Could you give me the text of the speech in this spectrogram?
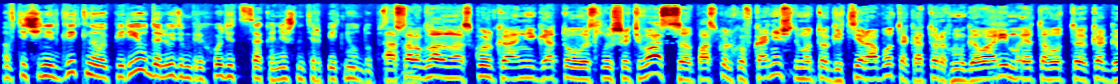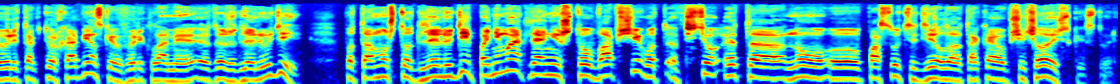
в течение длительного периода людям приходится, конечно, терпеть неудобства. А самое главное, насколько они готовы слышать вас, поскольку в конечном итоге те работы, о которых мы говорим, это вот, как говорит актер Хабенский в рекламе, это же для людей. Потому что для людей, понимают ли они, что вообще вот все это, ну, по сути дела, такая общечеловеческая история?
